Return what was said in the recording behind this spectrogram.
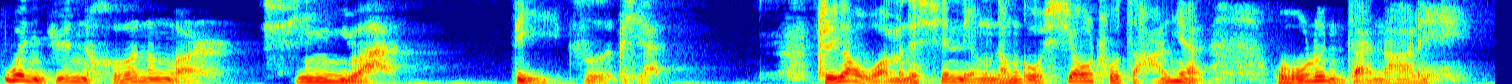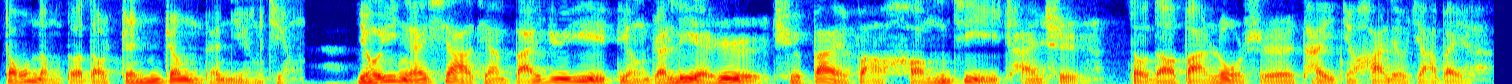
问君何能尔？心远地自偏。”只要我们的心灵能够消除杂念，无论在哪里，都能得到真正的宁静。有一年夏天，白居易顶着烈日去拜访恒济禅师。走到半路时，他已经汗流浃背了。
